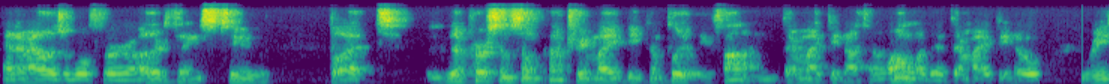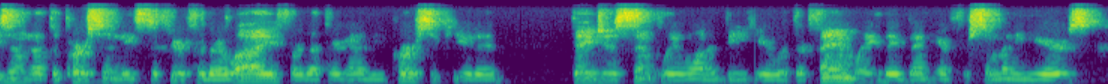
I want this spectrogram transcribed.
and I'm eligible for other things too. But the person's home country might be completely fine. There might be nothing wrong with it. There might be no reason that the person needs to fear for their life or that they're going to be persecuted. They just simply want to be here with their family. They've been here for so many years.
